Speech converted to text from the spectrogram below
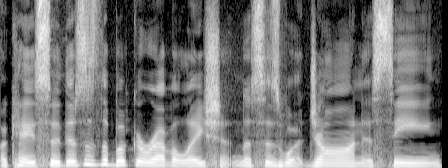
Okay, so this is the book of Revelation. This is what John is seeing.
